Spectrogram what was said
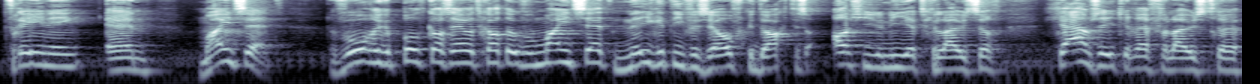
training en mindset. De vorige podcast hebben we het gehad over mindset, negatieve zelfgedachten. Dus als je er niet hebt geluisterd, ga hem zeker even luisteren.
